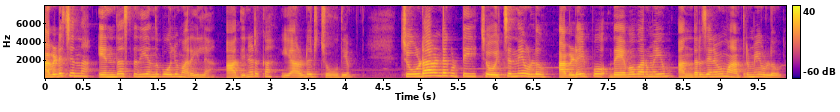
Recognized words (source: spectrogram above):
അവിടെ ചെന്ന എന്താ സ്ഥിതി എന്ന് പോലും അറിയില്ല. അതിനടക്ക ഇയാളുടെ ഒരു ചോദ്യം. ചൂടാവണ്ട കുട്ടി ചോദിച്ചെന്നേ ഉള്ളൂ. അവിടെ ഇപ്പോൾ ദേവവർമ്മയും അന്തർജനവും മാത്രമേ ഉള്ളൂ.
